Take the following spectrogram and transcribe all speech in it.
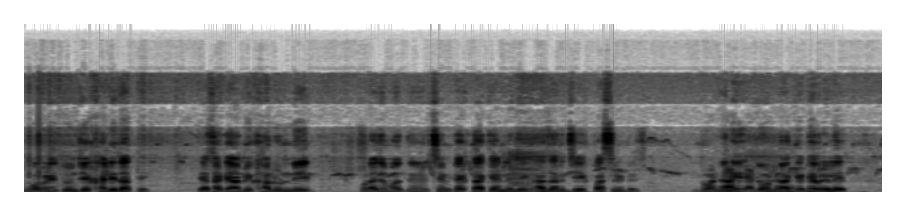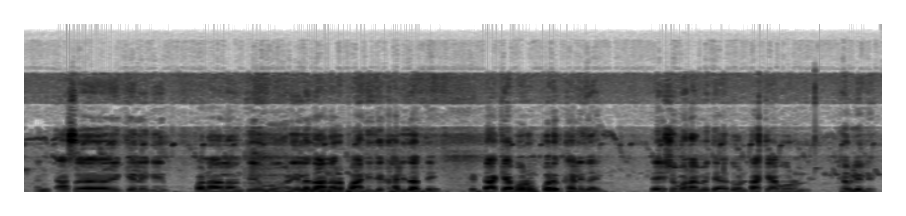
वगळीतून जे खाली जाते त्यासाठी आम्ही खालून एक कोणाच्या मध्ये सिंटॅक्स टाके आणले एक हजारची एक पाच लिटरची. दोन आणि टाक्या दोन टाके ठेवलेले आहेत. आणि असं हे केलं की पणा लावून ते वगळीला जाणारं पाणी जे खाली जाते ते टाक्या भरून परत खाली जाईल. त्या हिशोबाने आम्ही त्या दोन टाक्या भरून ठेवलेले आहेत.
